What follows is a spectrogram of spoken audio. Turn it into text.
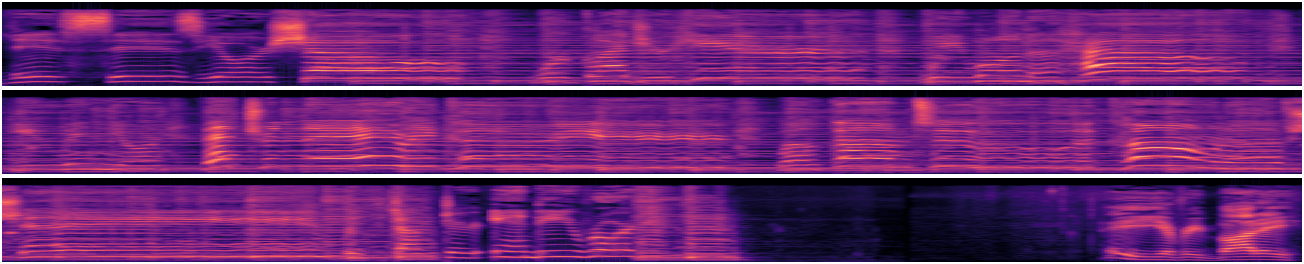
This is your show. We're glad you're here. We want to help you in your veterinary career. Welcome to the Cone of Shame with Dr. Andy Roark. Hey, everybody.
